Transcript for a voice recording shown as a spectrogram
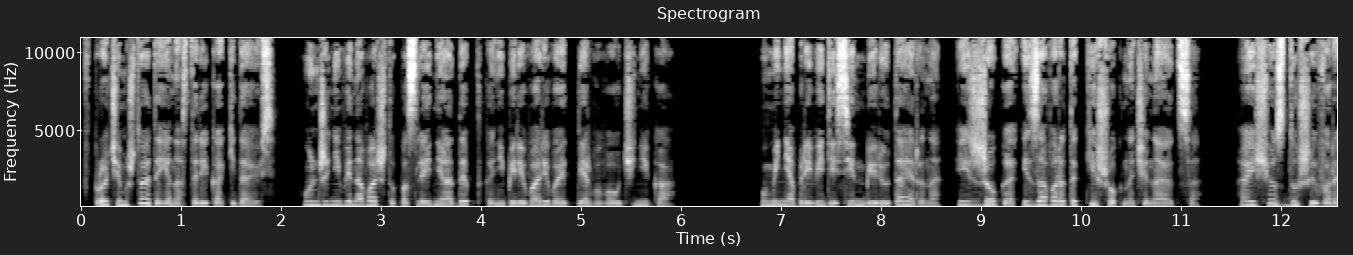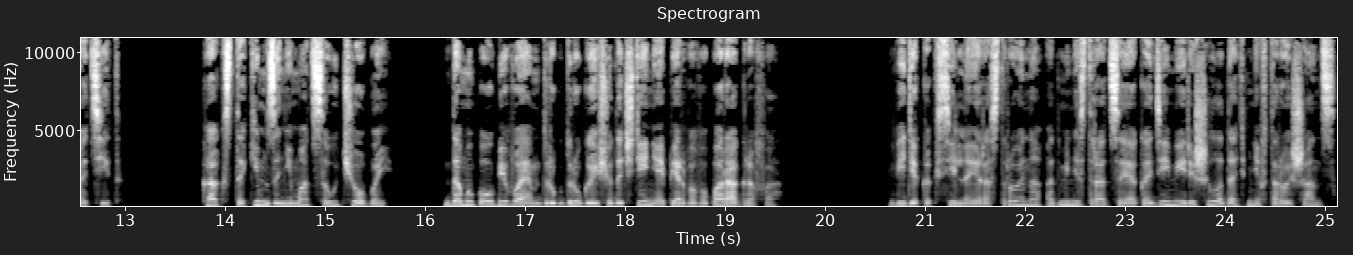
Впрочем, что это я на старика кидаюсь? Он же не виноват, что последняя адептка не переваривает первого ученика. У меня при виде Синбирю Тайрона изжога и завороток кишок начинаются, а еще с души воротит. Как с таким заниматься учебой? Да мы поубиваем друг друга еще до чтения первого параграфа. Видя, как сильно я расстроена, администрация Академии решила дать мне второй шанс.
